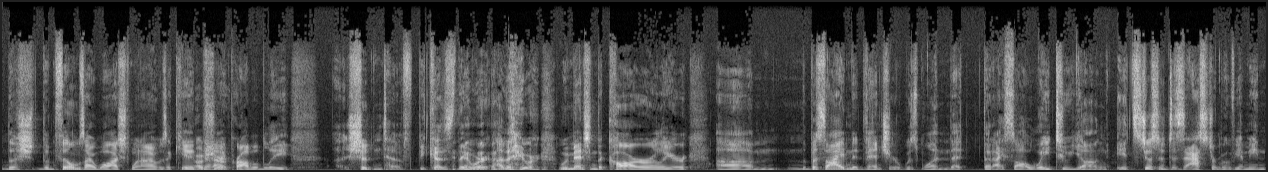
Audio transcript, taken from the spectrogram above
the, sh- the films I watched when I was a kid Oh, that sure. I probably uh, shouldn't have because they were they were. We mentioned the car earlier. Um, the Poseidon Adventure was one that that I saw way too young. It's just a disaster movie. I mean,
